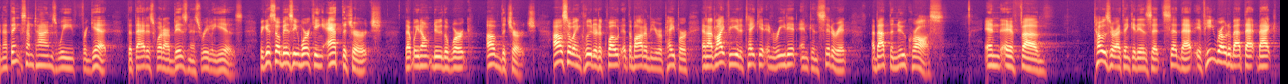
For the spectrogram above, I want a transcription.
And I think sometimes we forget that that is what our business really is. We get so busy working at the church that we don't do the work of the church. I also included a quote at the bottom of your paper, and I'd like for you to take it and read it and consider it about the new cross. And if uh, Tozer, I think it is, that said that, if he wrote about that back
